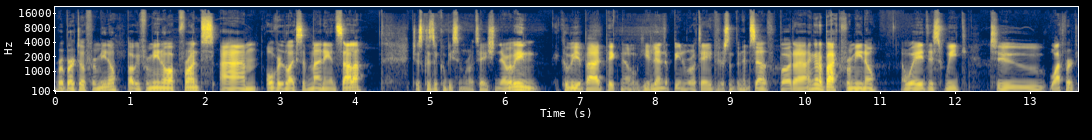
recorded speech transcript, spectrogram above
Roberto Firmino, Bobby Firmino up front, um, over the likes of Mane and Salah, just because there could be some rotation there. I mean, it could be a bad pick now. He'll end up being rotated or something himself. But uh, I'm going to back Firmino away this week to Watford.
